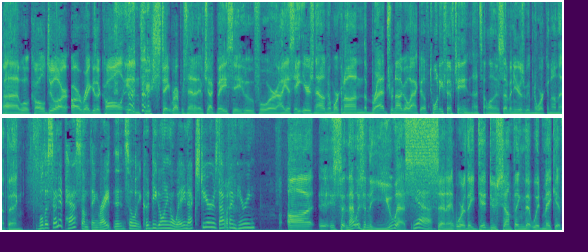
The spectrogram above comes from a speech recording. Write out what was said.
Uh, we'll call, do our, our regular call into State Representative Chuck Basye, who for, I guess, eight years now has been working on the Brad Trinago Act of 2015. That's how long, seven years we've been working on that thing. Well, the Senate passed something, right? And so it could be going away next year. Is that what I'm hearing? Uh, so and that was in the U.S. Yeah. Senate where they did do something that would make it.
